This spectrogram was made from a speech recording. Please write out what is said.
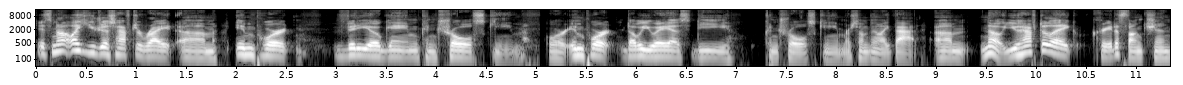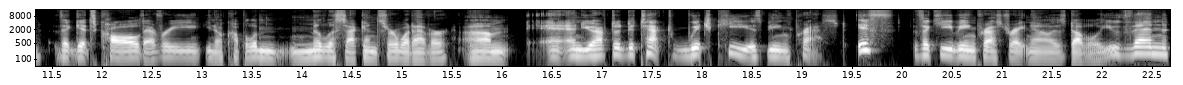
it's not like you just have to write um, import video game control scheme or import WASD control scheme or something like that. Um, no, you have to like create a function that gets called every you know couple of milliseconds or whatever, um, and you have to detect which key is being pressed. If the key being pressed right now is W, then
